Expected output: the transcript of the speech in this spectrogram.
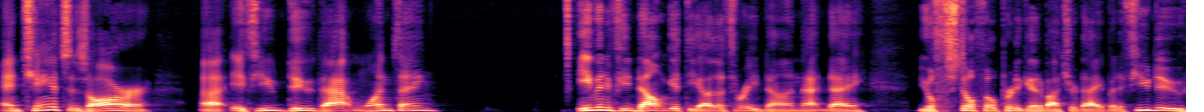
and chances are, uh, if you do that one thing, even if you don't get the other three done that day, you'll still feel pretty good about your day. But if you do,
